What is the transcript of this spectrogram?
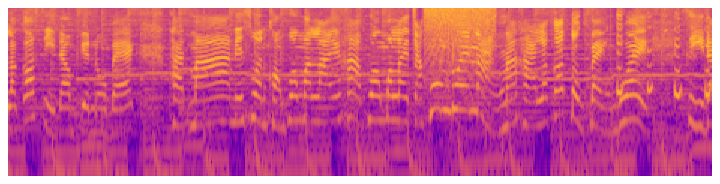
แล้วก็สีดำเปียโนแบ็กถัดมาในส่วนของพวงมาลัยค่ะ พวงมาลัยจะหุ้มด้วยหนังนะคะ แล้วก็ตกแต่งด้วยสีด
